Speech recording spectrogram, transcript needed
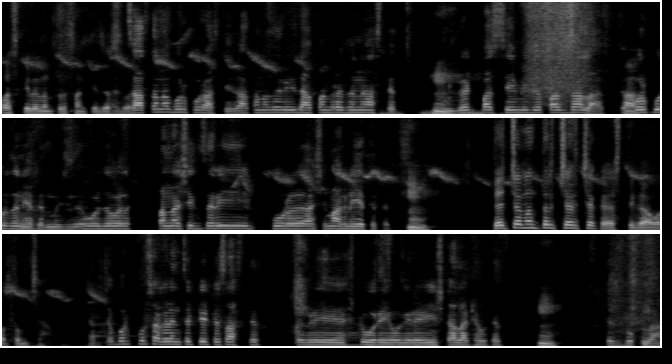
पास केल्यानंतर संख्या जास्त? जाताना भरपूर असते. जाताना जरी दहा पंधरा जण असतात हम्म. गट पास सेमी जर पास झाला हा. तर भरपूर जण येतात. म्हणजे जवळजवळ पन्नास एक जरी पोरं अशी मागणी येतात. त्याच्यानंतर चर्चा काय असते गावात तुमच्या? चर्चा भरपूर सगळ्यांचे स्टेटस असतात. सगळे स्टोरी वगैरे इंस्टाला ठेवतात. फेसबुकला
